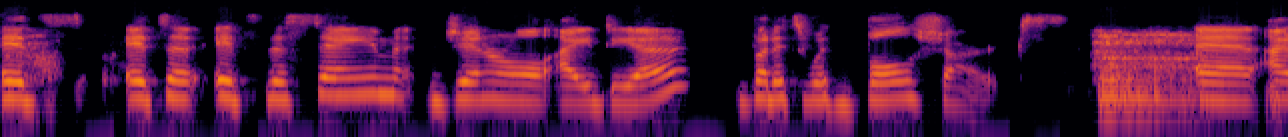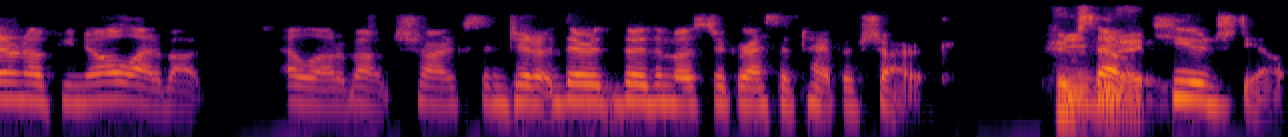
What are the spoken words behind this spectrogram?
it's it's a it's the same general idea, but it's with bull sharks. And I don't know if you know a lot about a lot about sharks in general. They're they're the most aggressive type of shark. So name. huge deal.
